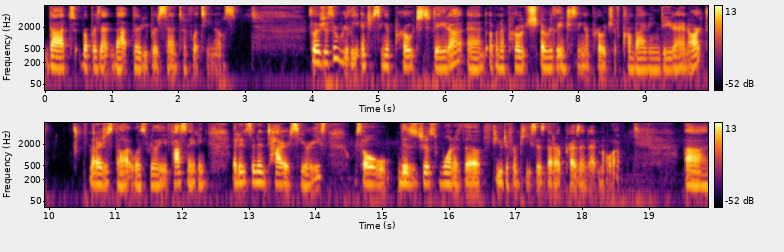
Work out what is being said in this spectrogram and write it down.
that represent that 30% of Latinos. So it's just a really interesting approach to data and an approach, a really interesting approach of combining data and art that I just thought was really fascinating. It is an entire series, so this is just one of the few different pieces that are present at MOA. Uh,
